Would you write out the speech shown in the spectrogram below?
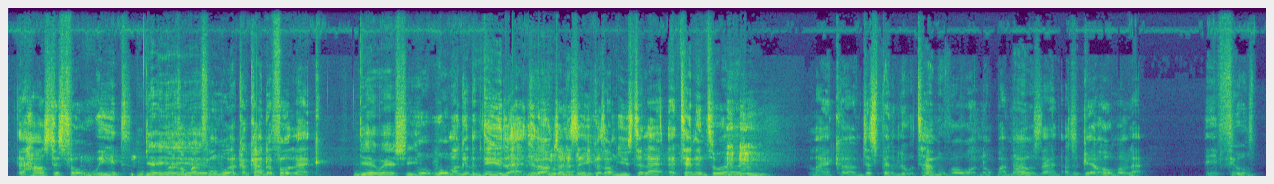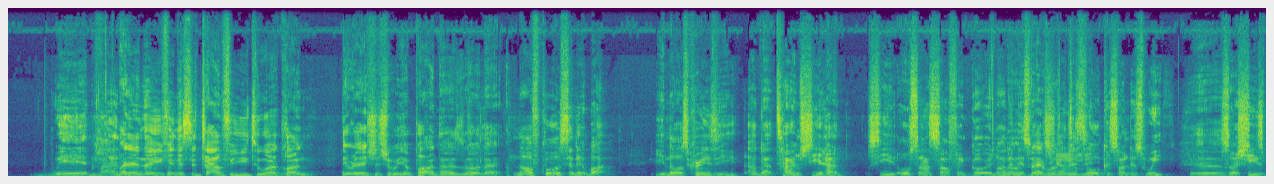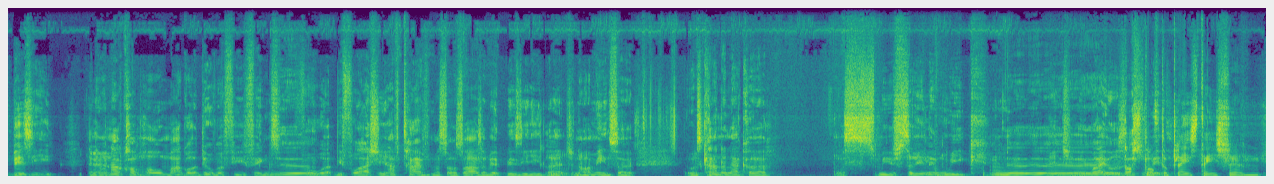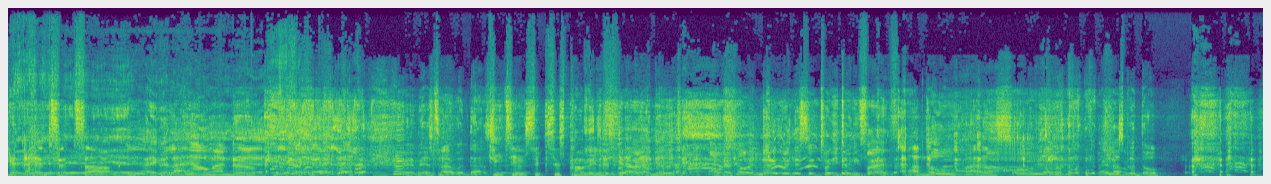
the house just felt weird. Yeah, yeah, I come back yeah. from work, I kind of felt like, Yeah, where is she? what, what am I gonna do? Like, you know what I'm trying to say? Because I'm used to like attending to her, like um, just spend a little time with her or whatnot. But now it's like I just get home, I'm like, it feels weird, man. But then don't you think this is time for you to work on your relationship with your partner as well? Like, No, of course, isn't it? But you know what's crazy? At that time, she had she also had something going on, Oh, and so she had to focus on this week. Yeah. So she's busy, and then when I come home, I got to deal with a few things Yeah. for work before I actually have time for myself. So I was a bit busy, like, do you know what I mean? So it was kind of like a smooth sailing week. yeah, yeah, literally. yeah, But it was Dust off the. PlayStation, get the Yeah, headsets yeah, out. yeah, yeah. I ain't gonna. Yo, man, though. Give me a bit of time with that. so- GTA 6 is coming. Let's get ready. I was so annoyed when they said 2025. I know, man. Ah. So long. But it looks good though.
